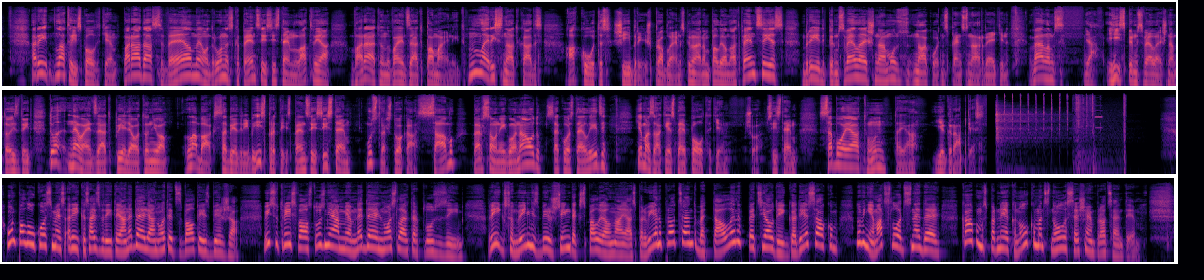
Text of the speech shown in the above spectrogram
Arī Latvijas politiķiem parādās vēlme un runas, ka pensiju sistēmu Latvijā varētu un vajadzētu pamainīt, lai risinātu kādas akūtas šī brīža problēmas, piemēram, palielināt pensijas brīdi pirms vēlēšanām uz nākotnes pensionāru rēķina. Vēlams, jā, īsi pirms vēlēšanām to izdarīt, to nevajadzētu pieļaut, un jo labāk sabiedrība izpratīs pensiju sistēmu, uztvers to kā savu personīgo naudu, sekos tai līdzi, ja mazāk iespēja politiķiem šo sistēmu sabojāt un tajā iegrābties. Un palūkosimies arī, kas aizvadītajā nedēļā noticis Baltijas biržā. Visu trīs valstu uzņēmumiem nedēļa noslēgta ar pluszīmi. Rīgas un Viļņas biržas indeks palielinājās par 1%, bet Tallina pēc jaudīga gada iesākuma, nu viņiem atslodzes nedēļa, kāpums par nieka 0,06%.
